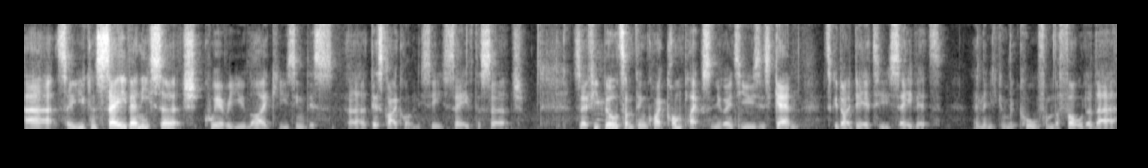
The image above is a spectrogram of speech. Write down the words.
Uh, so you can save any search query you like using this uh, disk icon, you see, save the search. So if you build something quite complex and you're going to use it again, it's a good idea to save it and then you can recall from the folder there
